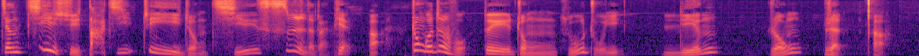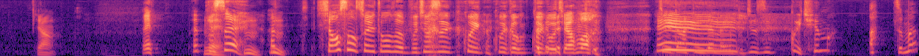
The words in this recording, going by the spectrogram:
将继续打击这一种歧视的短片啊！中国政府对种族主义零容忍啊！这样，哎哎，不是，嗯嗯，销售最多的不就是贵贵国贵国家吗？最大订单来源不就是贵圈吗？啊，怎么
